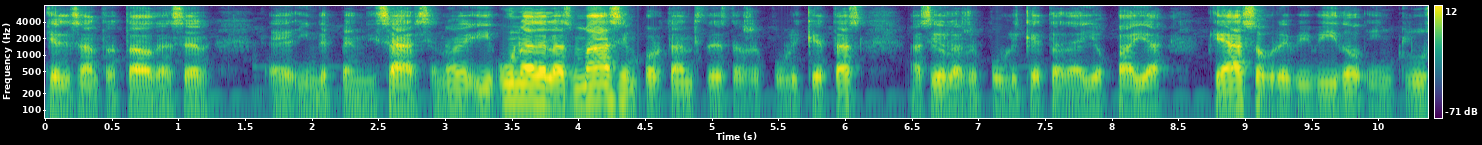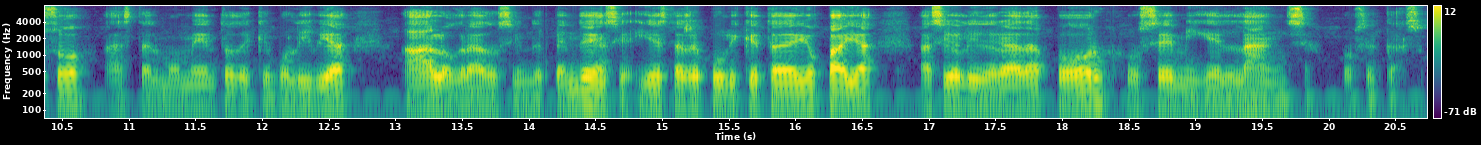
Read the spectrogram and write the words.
que ellos han tratado de hacer eh, independizarse, ¿no? Y una de las más importantes de estas republiquetas ha sido la republiqueta de Ayopaya, que ha sobrevivido incluso hasta el momento de que Bolivia ha logrado su independencia y esta Republiqueta de Yopaya ha sido liderada por José Miguel Lanza, por si acaso.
